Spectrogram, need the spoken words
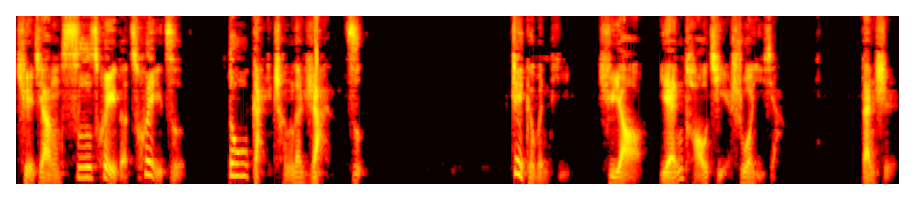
却将思翠的“翠”字都改成了“染”字。这个问题需要研讨解说一下，但是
